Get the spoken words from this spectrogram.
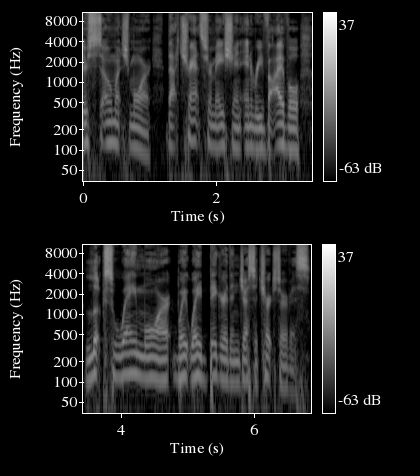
There's so much more. That transformation and revival looks way more, way, way bigger than just a church service.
